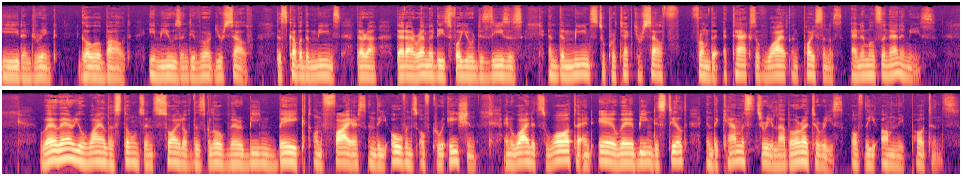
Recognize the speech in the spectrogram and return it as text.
eat and drink, go about, amuse and divert yourself, discover the means that are, that are remedies for your diseases and the means to protect yourself from the attacks of wild and poisonous animals and enemies. Where were your the stones and soil of this globe were being baked on fires in the ovens of creation, and while its water and air were being distilled in the chemistry laboratories of the omnipotence?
